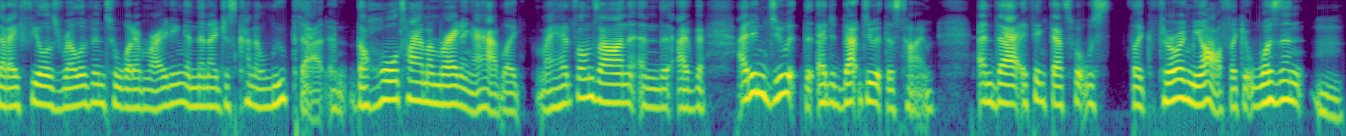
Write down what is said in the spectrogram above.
that I feel is relevant to what I'm writing, and then I just kind of loop that. And the whole time I'm writing, I have like my headphones on, and I've got. I didn't do it. I did not do it this time, and that I think that's what was like throwing me off. Like it wasn't Mm.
